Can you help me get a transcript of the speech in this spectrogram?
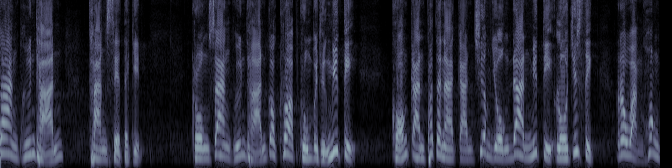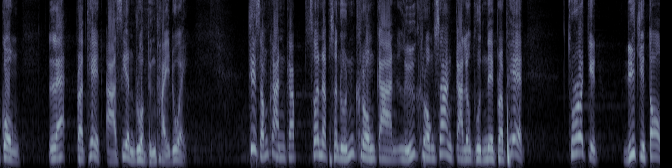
สร้างพื้นฐาน ทางเศรษฐกิจ โครงสร้างพื้นฐานก็ครอบคลุมไปถึงมิติของการพัฒนาการเชื่อมโยงด้านมิติโลจิสติก ระหว่างฮ่องกงและประเทศอาเซียนรวมถึงไทยด้วย ที่สำคัญครับสนับสนุนโครงการหรือโครงสร้างการลงทุนในประเภท ธุรกิจดิจิทัล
